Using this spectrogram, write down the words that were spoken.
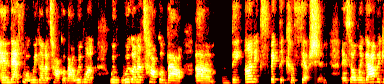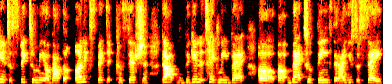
and that's what we're going to talk about. We want we, we're going to talk about um, the unexpected conception. And so when god began to speak to me about the unexpected conception god began to take me back uh, uh back to things that i used to say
